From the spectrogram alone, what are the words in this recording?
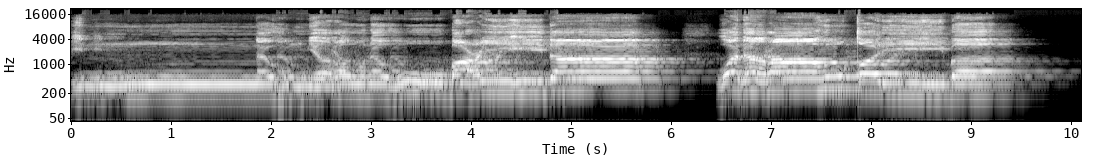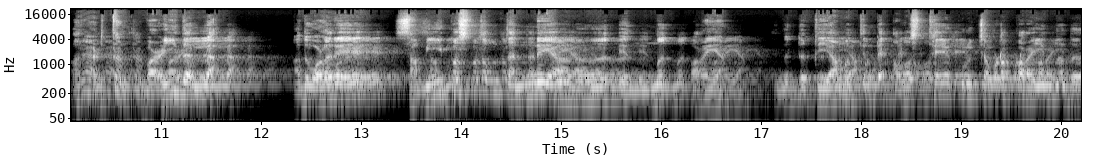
ഇന്നഹും യറൗനഹു ബഈദാ വനറാഹു ഖരീബ. വളരെ അടുത്താണ്. ബഈദല്ല. അത് വളരെ സമീപസ്ഥം തന്നെയാണ് എന്ന് പറയാം. എന്നിട്ട് ഖിയാമത്തിന്റെ അവസ്ഥയെക്കുറിച്ച് അവിടെ പറയുന്നത്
